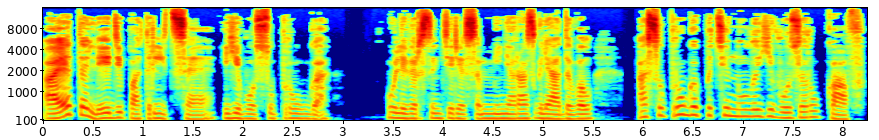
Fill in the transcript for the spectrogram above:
«А это леди Патриция, его супруга». Оливер с интересом меня разглядывал, а супруга потянула его за рукав.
